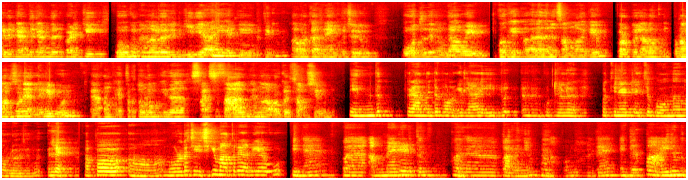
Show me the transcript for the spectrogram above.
വീണ്ടും രണ്ട് രണ്ട് വഴിക്ക് പോകും എന്നുള്ള ഒരു രീതി ആയി കഴിഞ്ഞപ്പോഴത്തേക്കും അവർക്ക് അതിനെ കുറിച്ചൊരു ബോധ്യത ഉണ്ടാവുകയും ഓക്കെ അവരതിന് സമ്മതിക്കുകയും കുഴപ്പമില്ല. അവർക്കും ഗുണമനസ്സോടെ അല്ലെങ്കിൽ പോലും. കാരണം എത്രത്തോളം ഇത് സക്സസ് ആകും എന്ന് അവർക്കൊരു സംശയമുണ്ട്. എന്ത് ഭ്രാന്തിന്റെ പുറകില ഈ കുട്ടികൾ കൊച്ചിനെ ഇട്ടേച്ച് പോകുന്നതെന്നുള്ളൊരു അല്ലേ? അപ്പോ മോളുടെ ചേച്ചിക്ക് മാത്രമേ അറിയാവൂ? പിന്നെ അമ്മയുടെ അടുത്തും പറഞ്ഞു. അപ്പൊ എതിർപ്പായിരുന്നു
